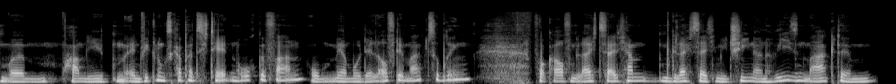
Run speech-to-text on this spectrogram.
ähm, haben die Entwicklungskapazitäten hochgefahren, um mehr Modelle auf den Markt zu bringen, verkaufen gleichzeitig, haben gleichzeitig mit China einen Riesenmarkt ähm,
